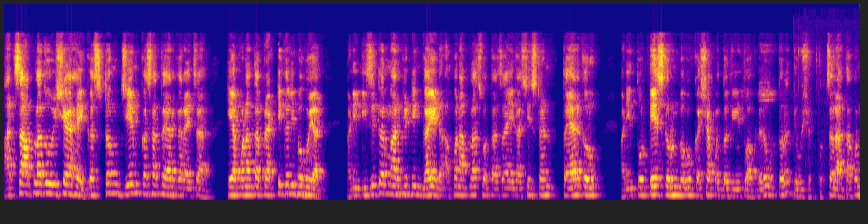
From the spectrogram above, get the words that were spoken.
आजचा आपला जो विषय आहे कस्टम जेम कसा तयार करायचा हे आपण आता प्रॅक्टिकली बघूयात. आणि डिजिटल मार्केटिंग गाईड आपण आपला स्वतःचा एक असिस्टंट तयार करू आणि तो टेस्ट करून बघू कशा पद्धतीने तो आपल्याला उत्तर देऊ शकतो. चला आता आपण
